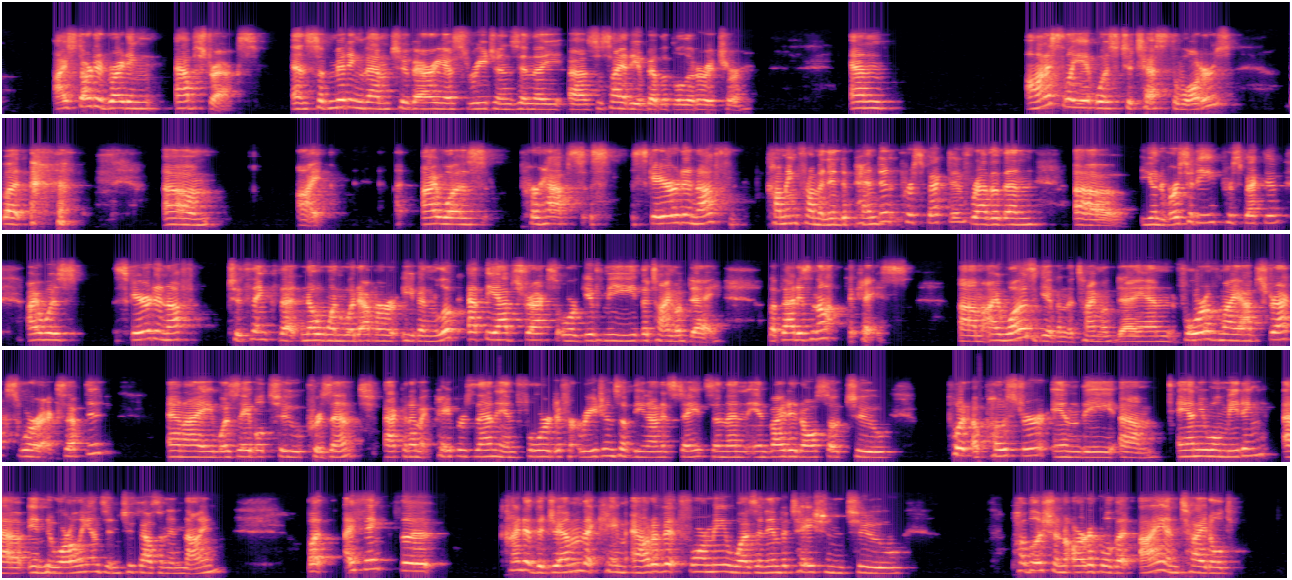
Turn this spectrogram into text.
I started writing abstracts and submitting them to various regions in the uh, Society of Biblical Literature. And honestly, it was to test the waters but um, I I was perhaps scared enough coming from an independent perspective rather than a university perspective. I was scared enough to think that no one would ever even look at the abstracts or give me the time of day. But that is not the case. Um, I was given the time of day, and four of my abstracts were accepted. And I was able to present academic papers then in four different regions of the United States, and then invited also to put a poster in the um, annual meeting uh, in New Orleans in 2009. But I think the kind of the gem that came out of it for me was an invitation to publish an article that I entitled,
